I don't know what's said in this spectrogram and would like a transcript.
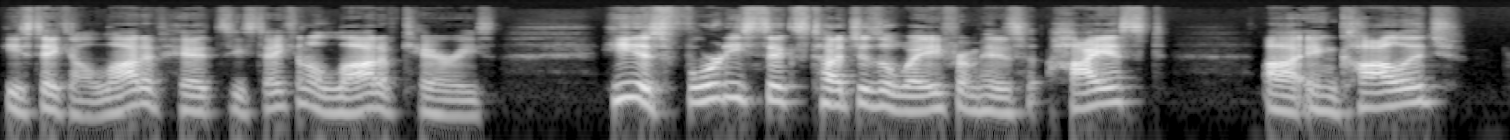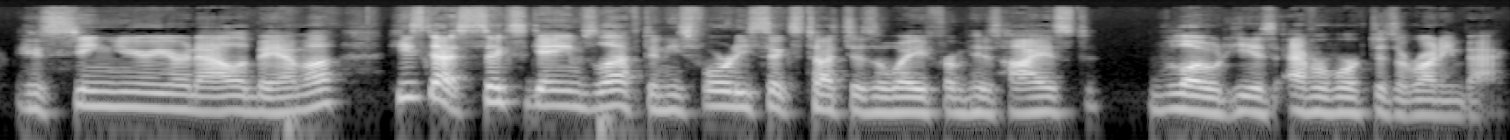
He's taken a lot of hits, he's taken a lot of carries. He is 46 touches away from his highest uh, in college, his senior year in Alabama. He's got six games left, and he's 46 touches away from his highest load he has ever worked as a running back.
